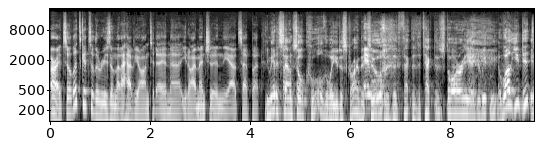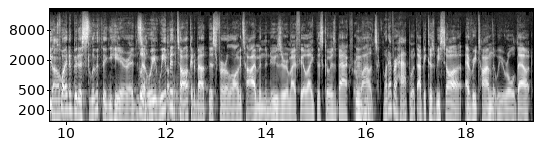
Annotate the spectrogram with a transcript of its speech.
All right, so let's get to the reason that I have you on today. And, uh, you know, I mentioned it in the outset, but You made it sound so cool the way you described it It too. wa- The, detec- the detective story. and we- we- Well, you did do know? quite a bit of sleuthing here, and so we we've been talking about this for a long time in the newsroom. I feel like this goes back for a Mm-hmm. while. It's like whatever happened with that because we saw every time that we rolled out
